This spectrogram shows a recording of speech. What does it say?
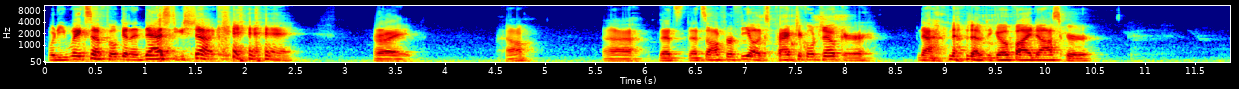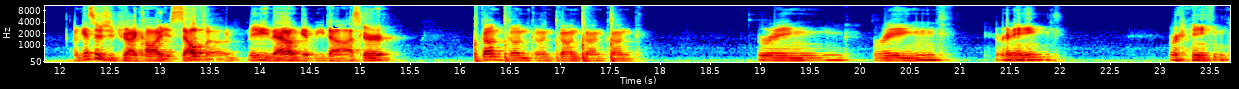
when he wakes up, he'll get a nasty shock. all right. Well, uh, that's that's all for Felix, practical joker. Now, now I have to go find Oscar. I guess I should try calling his cell phone. Maybe that'll get me to Oscar. Gunk, gunk, gunk, gunk, gunk, gunk. Ring, ring, ring, ring,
